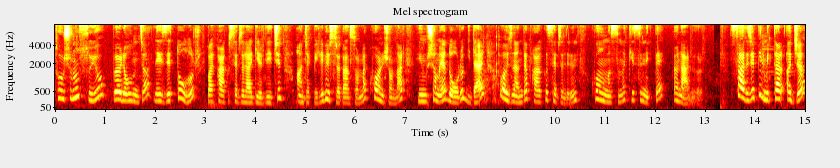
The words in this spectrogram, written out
turşunun suyu böyle olunca lezzetli olur. Farklı sebzeler girdiği için ancak belli bir süreden sonra kornişonlar yumuşamaya doğru gider. O yüzden de farklı sebzelerin konulmasını kesinlikle önermiyorum. Sadece bir miktar acı,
